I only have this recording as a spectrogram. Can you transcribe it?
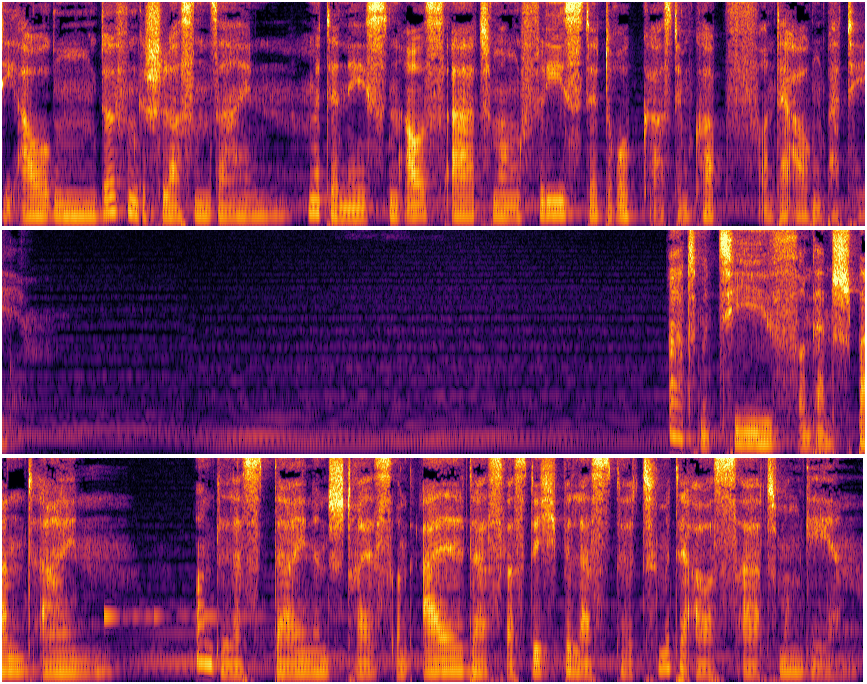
Die Augen dürfen geschlossen sein. Mit der nächsten Ausatmung fließt der Druck aus dem Kopf und der Augenpartie. Atme tief und entspannt ein und lass deinen Stress und all das, was dich belastet, mit der Ausatmung gehen.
